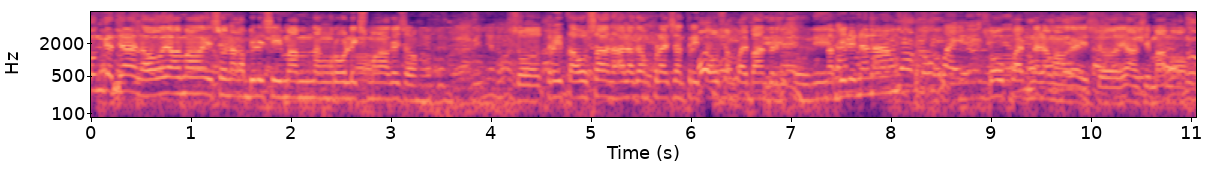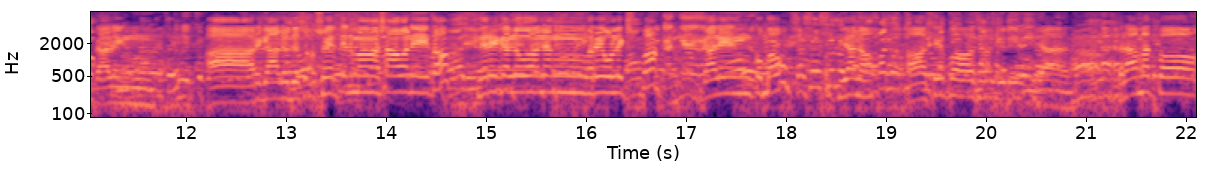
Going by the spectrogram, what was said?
Ang ganyan. O, kaya mga guys, so nakabili si ma'am ng Rolex mga guys. Oh. So, 3,000. Halagang price ng 3,500. Nabili na ng So 5 na lang mga guys. So yan si Ma'am oh, galing ah regalo sa- Swerte ng mga asawa nito. Niregaluhan ng Rolex pa. Galing Cubao. Yan oh. Ah sige po. Yan. Salamat po.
